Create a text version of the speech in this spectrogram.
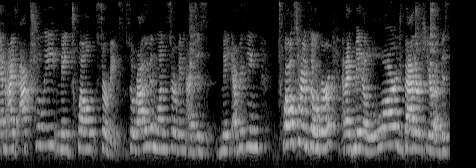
and I've actually made 12 servings. So rather than one serving, I just made everything 12 times over and I've made a large batter here of this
